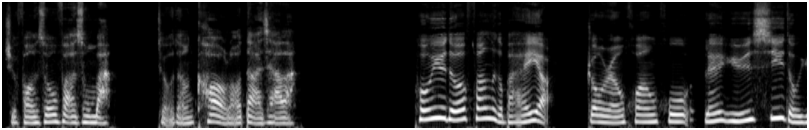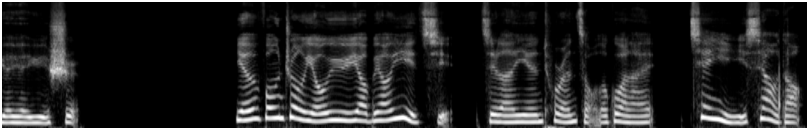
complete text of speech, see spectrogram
去放松放松吧，就当犒劳大家了。孔玉德翻了个白眼，众人欢呼，连于西都跃跃欲试。严峰正犹豫要不要一起。季兰英突然走了过来，歉意一笑，道：“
